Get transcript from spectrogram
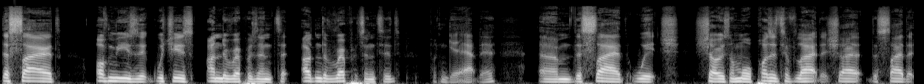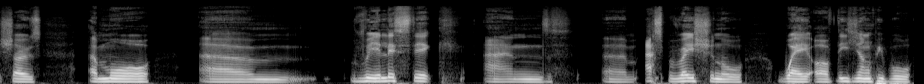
the side of music which is underrepresented, underrepresented, if I can get out there, um, the side which shows a more positive light, that show, the side that shows a more um, realistic and um, aspirational way of these young people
